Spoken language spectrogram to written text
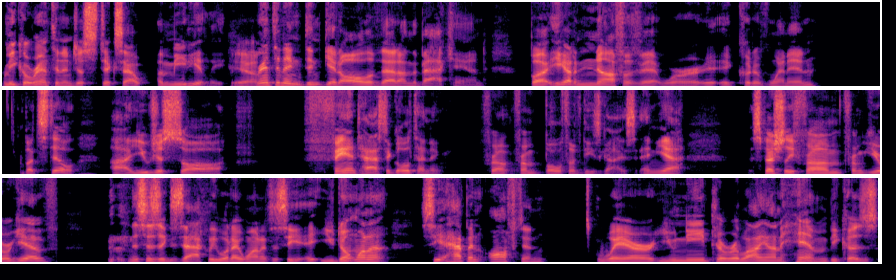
Mikko Rantanen just sticks out immediately. Yeah. Rantanen didn't get all of that on the backhand, but he got enough of it where it, it could have went in. But still, uh, you just saw fantastic goaltending from from both of these guys, and yeah, especially from from Georgiev. This is exactly what I wanted to see. It, you don't want to see it happen often, where you need to rely on him because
